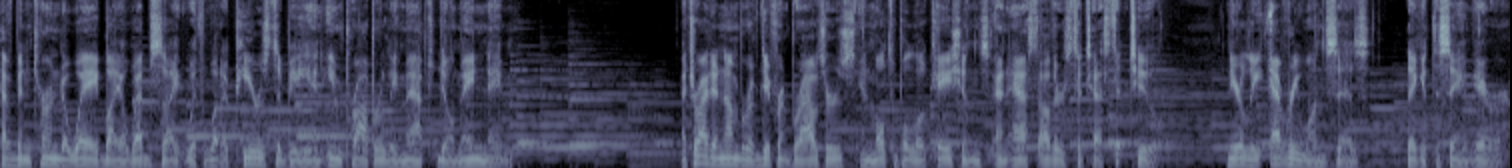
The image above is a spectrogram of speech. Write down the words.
have been turned away by a website with what appears to be an improperly mapped domain name. I tried a number of different browsers in multiple locations and asked others to test it too. Nearly everyone says they get the same error.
